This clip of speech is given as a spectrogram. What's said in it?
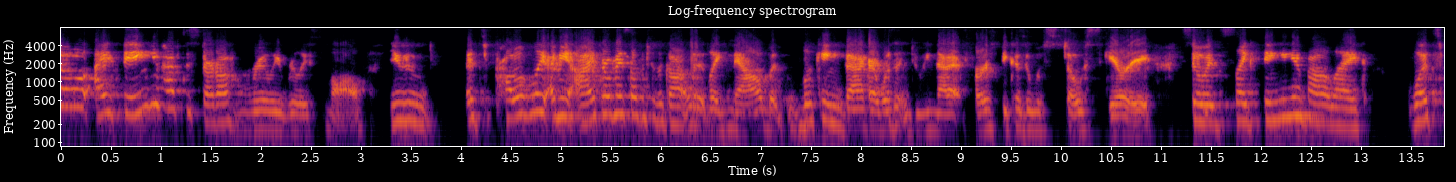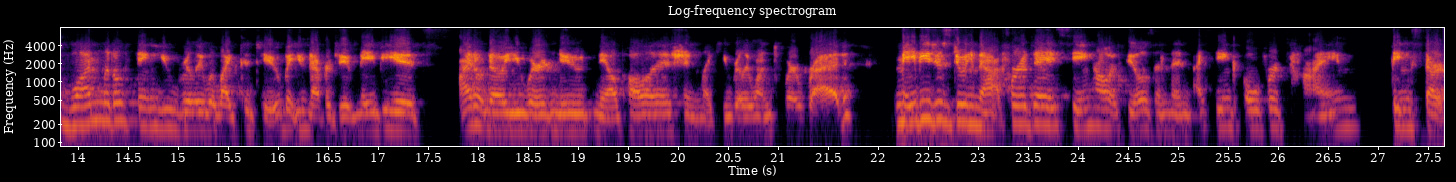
so I think you have to start off really, really small. You it's probably, I mean, I throw myself into the gauntlet like now, but looking back, I wasn't doing that at first because it was so scary. So it's like thinking about like, what's one little thing you really would like to do, but you never do? Maybe it's, I don't know, you wear nude nail polish and like you really want to wear red. Maybe just doing that for a day, seeing how it feels. And then I think over time, things start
